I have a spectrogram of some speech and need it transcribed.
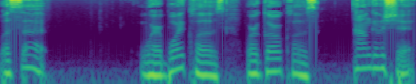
What's up? Wear boy clothes, wear girl clothes. I don't give a shit.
